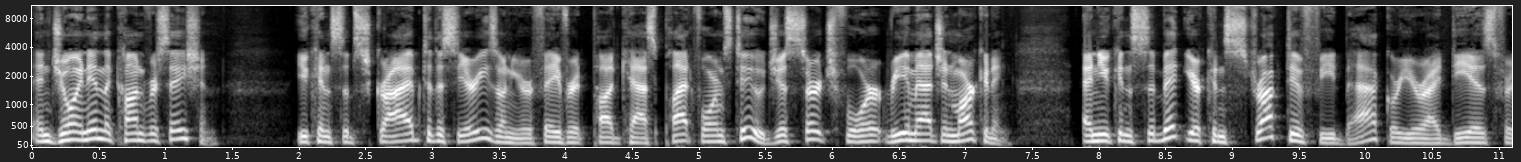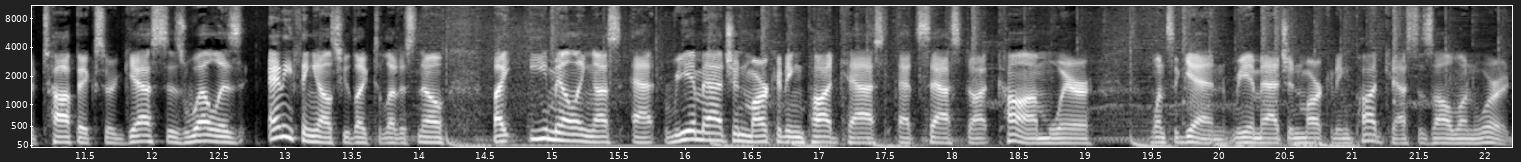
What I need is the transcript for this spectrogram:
and join in the conversation. You can subscribe to the series on your favorite podcast platforms too. Just search for Reimagine Marketing. And you can submit your constructive feedback or your ideas for topics or guests, as well as anything else you'd like to let us know by emailing us at reimaginemarketingpodcast at sas.com, where, once again, Reimagine Marketing Podcast is all one word.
